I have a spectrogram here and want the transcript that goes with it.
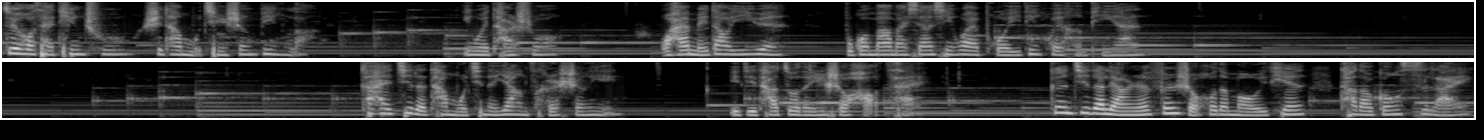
最后才听出是他母亲生病了，因为他说我还没到医院，不过妈妈相信外婆一定会很平安。他还记得他母亲的样子和声音，以及他做的一手好菜，更记得两人分手后的某一天，他到公司来。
